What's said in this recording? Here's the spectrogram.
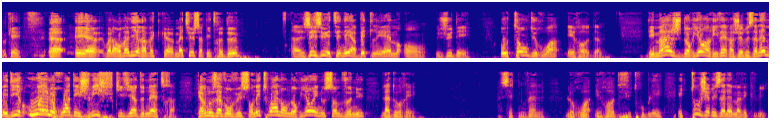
Ok. et voilà, on va lire avec Matthieu chapitre 2. Jésus était né à Bethléem en Judée, au temps du roi Hérode. Des mages d'Orient arrivèrent à Jérusalem et dirent, Où est le roi des Juifs qui vient de naître? Car nous avons vu son étoile en Orient et nous sommes venus l'adorer. À cette nouvelle, le roi Hérode fut troublé, et tout Jérusalem avec lui.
